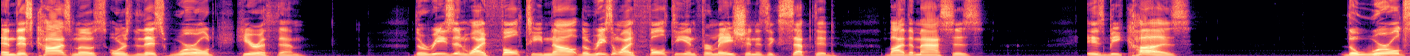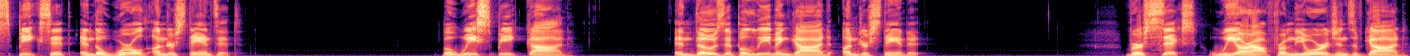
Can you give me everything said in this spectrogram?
and this cosmos or this world heareth them the reason why faulty now the reason why faulty information is accepted by the masses is because the world speaks it and the world understands it. But we speak God, and those that believe in God understand it. Verse 6 We are out from the origins of God,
